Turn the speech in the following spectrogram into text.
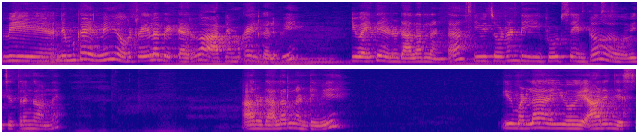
ఇవి నిమ్మకాయల్ని ఒక ట్రేలో పెట్టారు ఆరు నిమ్మకాయలు కలిపి. ఇవైతే ఏడు డాలర్లు అంట. ఇవి చూడండి ఈ ఫ్రూట్స్ ఏంటో విచిత్రంగా ఉన్నాయి. ఆరు డాలర్లు అంట ఇవి. ఇవి మళ్ళీ ఇవి ఆరెంజెస్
